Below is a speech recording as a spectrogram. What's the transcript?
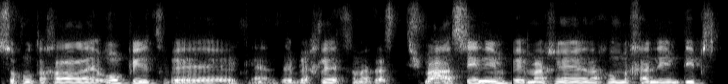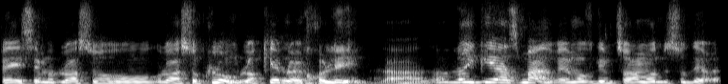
סוכנות החלל האירופית, וכן, זה בהחלט, זאת אומרת, אז תשמע, הסינים, במה שאנחנו מכנים Deep Space, הם עוד לא עשו, לא עשו כלום, לא כי הם לא יכולים, אלא לא, לא הגיע הזמן, והם עובדים בצורה מאוד מסודרת.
